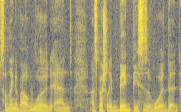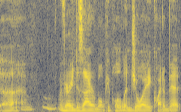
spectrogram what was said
something about wood and especially big pieces of wood that uh, very desirable. People enjoy quite a bit.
